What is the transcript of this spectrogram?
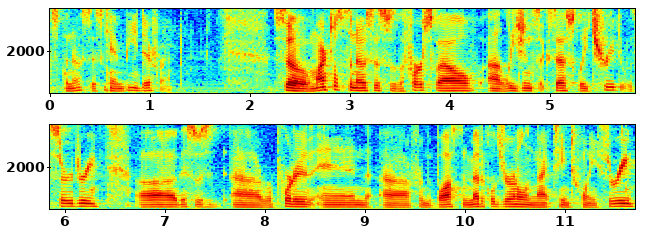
stenosis can be different. So mitral stenosis was the first valve uh, lesion successfully treated with surgery. Uh, this was uh, reported in, uh, from the Boston Medical Journal in 1923. It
